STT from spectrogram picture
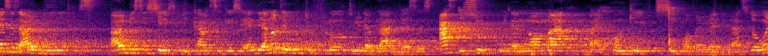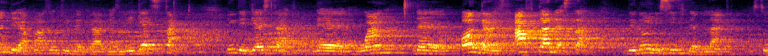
Person's RB, RBC shapes become cell and they are not able to flow through the blood vessels as it should with the normal biconcave shape of a red blood. So when they are passing through the blood vessels, they get stuck. If they get stuck, the one, the organs after the stuck, they don't receive the blood. So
